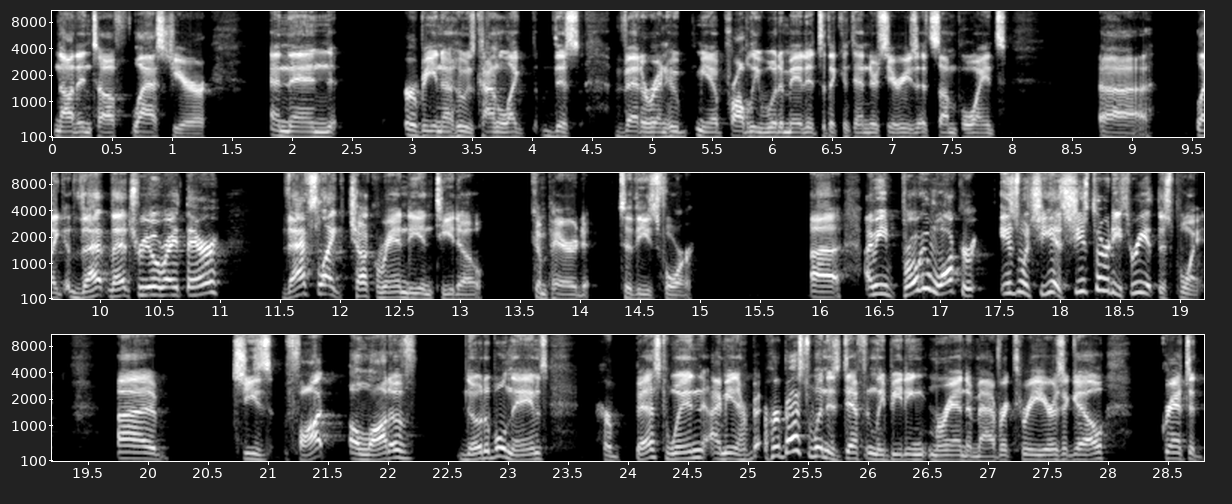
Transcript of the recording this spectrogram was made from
not in TUF last year. And then Urbina, who's kind of like this veteran who you know probably would have made it to the contender series at some point. Uh, like that that trio right there that's like Chuck, Randy, and Tito compared to these four. Uh, I mean, Brogan Walker is what she is. She's 33 at this point. Uh, she's fought a lot of notable names. Her best win, I mean, her, her best win is definitely beating Miranda Maverick three years ago. Granted,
